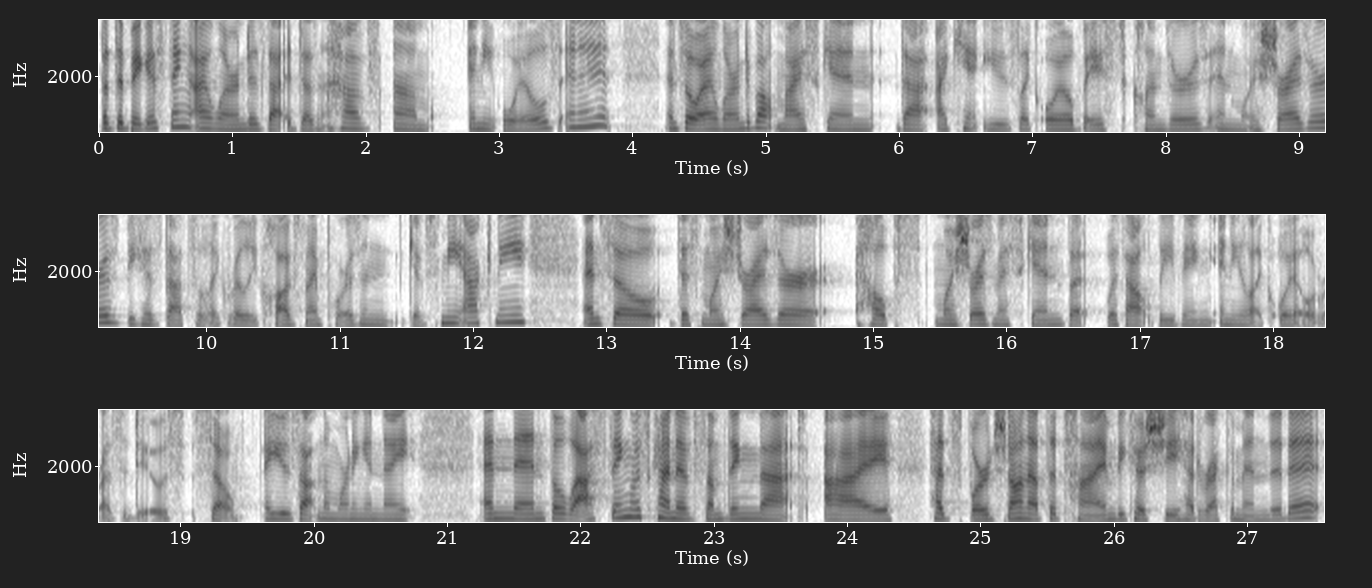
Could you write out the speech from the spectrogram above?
But the biggest thing I learned is that it doesn't have um, any oils in it, And so I learned about my skin that I can't use like oil based cleansers and moisturizers because that's what like really clogs my pores and gives me acne. And so this moisturizer helps moisturize my skin, but without leaving any like oil residues. So I use that in the morning and night. And then the last thing was kind of something that I had splurged on at the time because she had recommended it.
